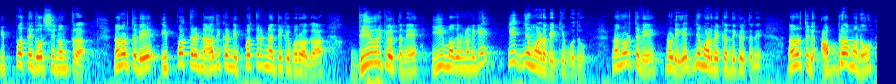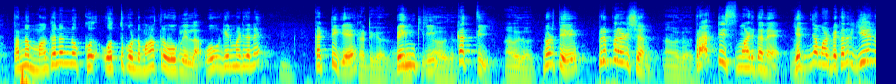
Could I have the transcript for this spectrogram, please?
ಇಪ್ಪತ್ತೈದು ವರ್ಷ ನಂತರ. ನಾವು ನೋಡ್ತೇವೆ ಇಪ್ಪತ್ತೆರಡನೇ ಆದಿಕಾಂಡ ಇಪ್ಪತ್ತೆರಡನೇ ಅಧ್ಯಕ್ಕೆ ಬರುವಾಗ ದೇವರು ಕೇಳ್ತಾನೆ ಈ ಮಗನ ನನಗೆ ಯಜ್ಞ ಮಾಡಬೇಕೆಂಬುದು. ನಾವು ನೋಡ್ತೇವೆ ನೋಡಿ ಯಜ್ಞ ಮಾಡಬೇಕಂತ ಕೇಳ್ತಾನೆ. ನಾವು ನೋಡ್ತೇವೆ ಅಬ್ರಹ್ಮನು ತನ್ನ ಮಗನನ್ನು ಒತ್ತುಕೊಂಡು ಮಾತ್ರ ಹೋಗ್ಲಿಲ್ಲ. ಹೋಗಿ ಏನ್ ಮಾಡಿದಾನೆ? ಕಟ್ಟಿಗೆ. ಬೆಂಕಿ. ಕತ್ತಿ. ನೋಡ್ತೇವೆ ಪ್ರಿಪರೇಷನ್ ಪ್ರಾಕ್ಟೀಸ್ ಮಾಡಿದ್ದಾನೆ. ಯಜ್ಞ ಮಾಡ್ಬೇಕಾದ್ರೆ ಏನು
